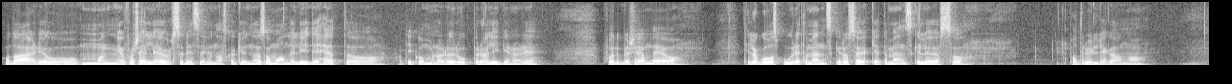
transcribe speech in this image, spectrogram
Og da er det jo mange forskjellige øvelser disse hundene skal kunne, som vanlig lydighet, og at de kommer når du roper, og ligger når de får beskjed om det. og til å gå spor etter mennesker og søke etter mennesker løs og patruljegang. Og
